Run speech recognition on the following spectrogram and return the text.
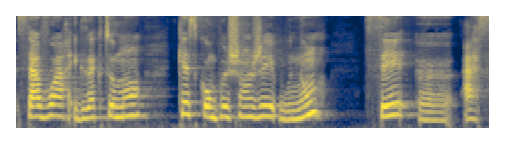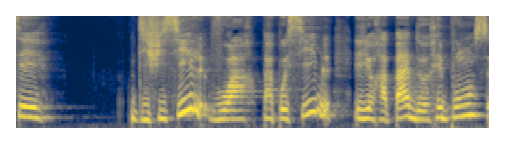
savoir exactement qu'est-ce qu'on peut changer ou non, c'est euh, assez difficile, voire pas possible. Et il n'y aura pas de réponse,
